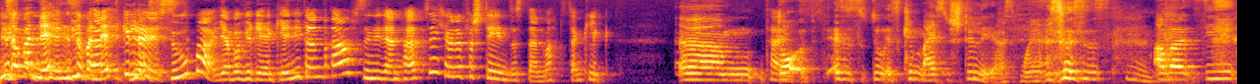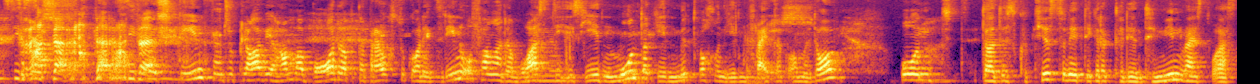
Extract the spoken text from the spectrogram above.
Ist aber nett, ist aber nett Ja, gelöst. super. Ja, aber wie reagieren die dann drauf? Sind die dann patzig oder verstehen sie es dann? Macht es dann Klick? Ähm, es, ist, du, es kommt meistens Stille erstmal. Also es ist, Aber sie, sie, Ratter, ratter, sie verstehen es dann schon klar. Wir haben ein Bad, da brauchst du gar nicht das Reden anfangen. Da weißt die ist jeden Montag, jeden Mittwoch und jeden Freitag einmal da. Und da diskutierst du nicht, die kriegt halt ihren Termin, weißt du, weißt,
